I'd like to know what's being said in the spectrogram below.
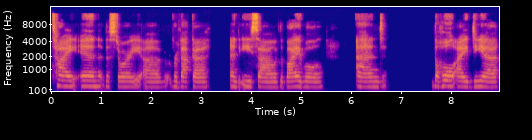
tie in the story of Rebecca and Esau of the Bible and the whole idea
